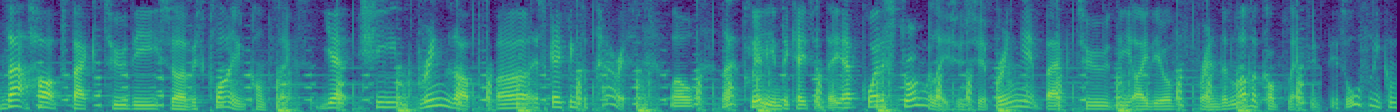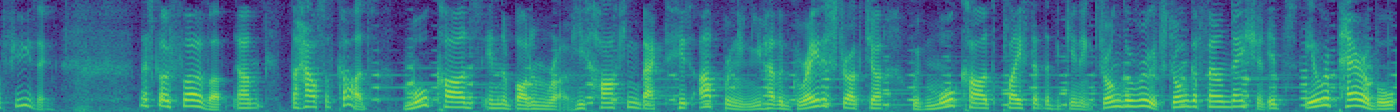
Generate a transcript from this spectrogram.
that harks back to the service client complex. Yet she brings up uh, escaping to Paris. Well, that clearly indicates that they have quite a strong relationship. Bringing it back to the idea of a friend and lover complex. It's, it's awfully confusing. Let's go further. Um, the House of Cards. More cards in the bottom row. He's harking back to his upbringing. You have a greater structure with more cards placed at the beginning. Stronger root, stronger foundation. It's irreparable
